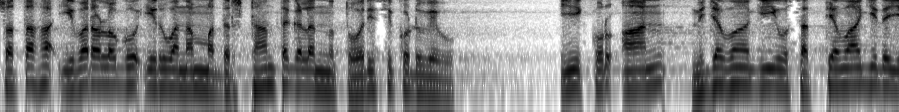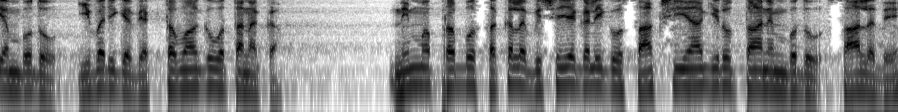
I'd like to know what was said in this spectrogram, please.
ಸ್ವತಃ ಇವರೊಳಗೂ ಇರುವ ನಮ್ಮ ದೃಷ್ಟಾಂತಗಳನ್ನು ತೋರಿಸಿಕೊಡುವೆವು. ಈ ಕುರ್ಆನ್ ನಿಜವಾಗಿಯೂ ಸತ್ಯವಾಗಿದೆ ಎಂಬುದು ಇವರಿಗೆ ವ್ಯಕ್ತವಾಗುವ ತನಕ. ನಿಮ್ಮ ಪ್ರಭು ಸಕಲ ವಿಷಯಗಳಿಗೂ ಸಾಕ್ಷಿಯಾಗಿರುತ್ತಾನೆಂಬುದು ಸಾಲದೆ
